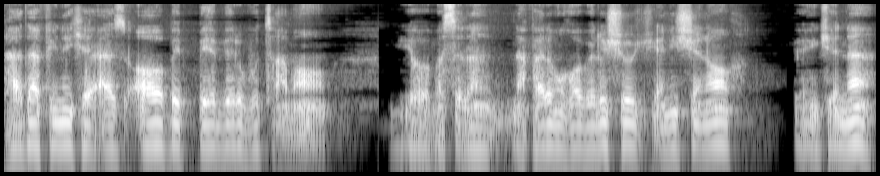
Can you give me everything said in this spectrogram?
هدف اینه که از آب ببره و تمام؟ یا مثلا نفر مقابلش رو یعنی شناخت؟ یا اینکه نه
